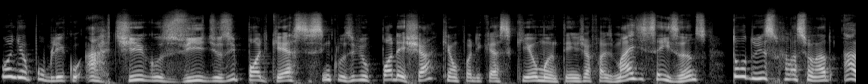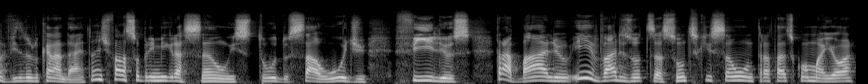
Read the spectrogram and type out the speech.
onde eu publico artigos, vídeos e podcasts, inclusive o Pode Deixar, que é um podcast que eu mantenho já faz mais de seis anos, tudo isso relacionado à vida do Canadá. Então a gente fala sobre imigração, estudo, saúde, filhos, trabalho e vários outros assuntos que são tratados com a maior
